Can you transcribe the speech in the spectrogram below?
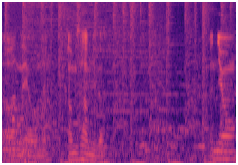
나왔네요 오늘. 감사합니다. 안녕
